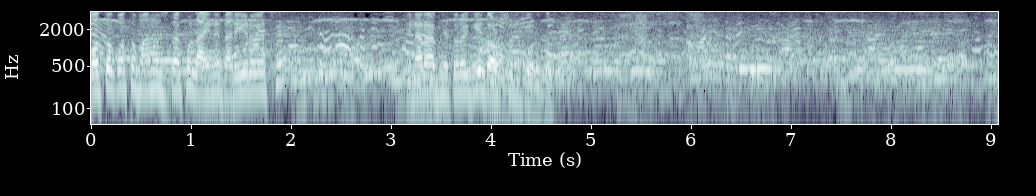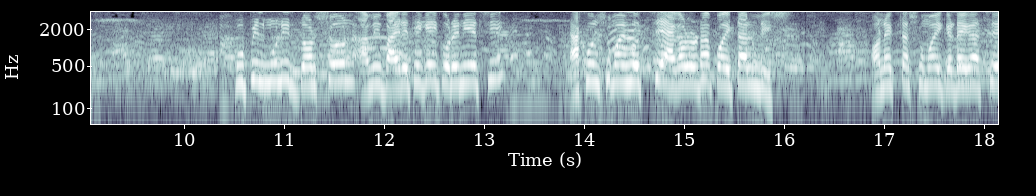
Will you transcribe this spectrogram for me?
কত কত মানুষ দেখো লাইনে দাঁড়িয়ে রয়েছে। এনারা ভেতরে গিয়ে দর্শন করবে। কুপিল মুনির দর্শন আমি বাইরে থেকেই করে নিয়েছি। এখন সময় হচ্ছে এগারোটা পঁয়তাল্লিশ। অনেকটা সময় কেটে গেছে।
